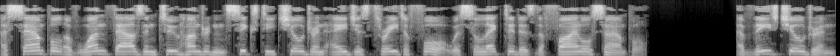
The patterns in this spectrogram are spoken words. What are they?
A sample of 1,260 children ages 3 to 4 were selected as the final sample. Of these children,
